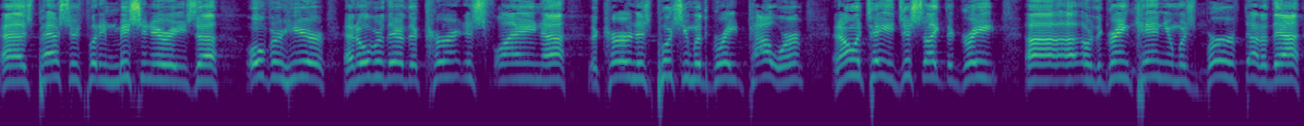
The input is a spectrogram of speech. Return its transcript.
as pastors putting missionaries, uh, over here and over there, the current is flying. Uh, the current is pushing with great power. And I want to tell you, just like the great uh, or the Grand Canyon was birthed out of that,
